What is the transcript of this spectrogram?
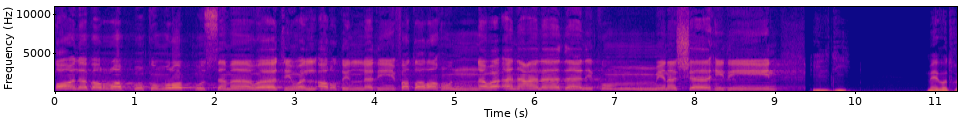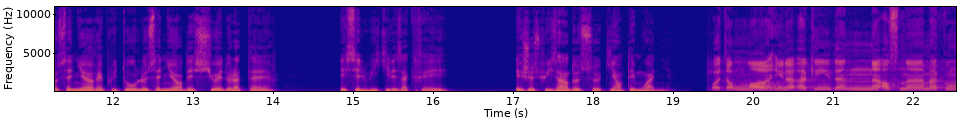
قال بل ربكم رب السماوات والأرض الذي فطرهن وأنا على ذلكم من الشاهدين Il dit, Mais votre Seigneur est plutôt le Seigneur des cieux et de la terre, et c'est lui qui les a créés, et je suis un de ceux qui en témoignent. وتالله لأكيدن أصنامكم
